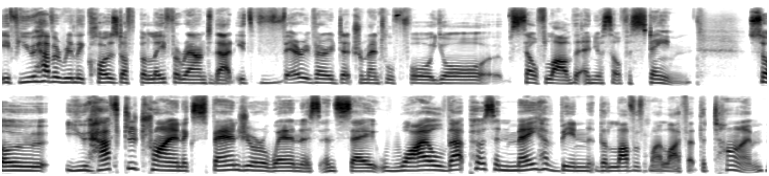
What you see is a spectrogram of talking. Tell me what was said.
if you have a really closed off belief around that, it's very, very detrimental for your self love and your self esteem. So you have to try and expand your awareness and say, while that person may have been the love of my life at the time,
